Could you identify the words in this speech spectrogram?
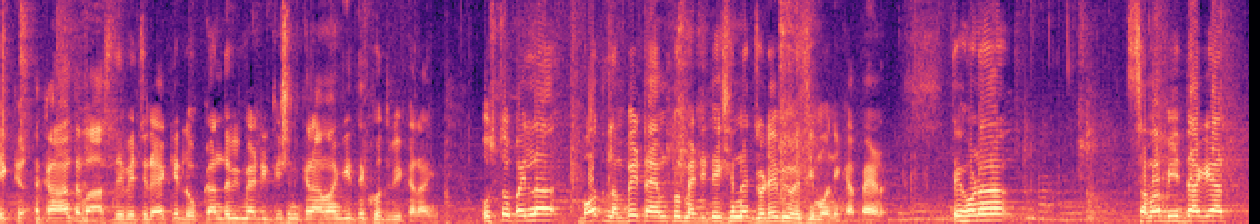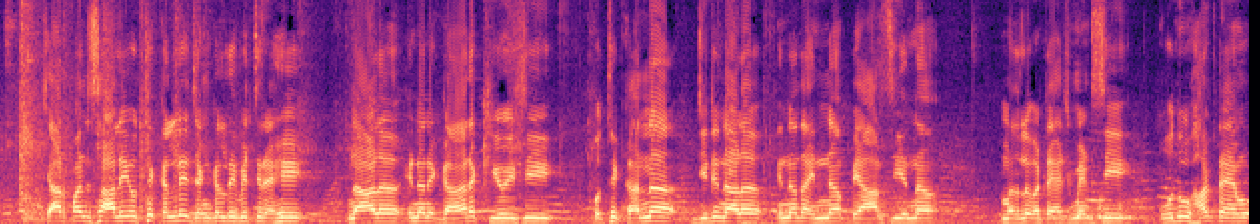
ਇੱਕ ਇਕਾਂਤਵਾਸ ਦੇ ਵਿੱਚ ਰਹਿ ਕੇ ਲੋਕਾਂ ਦਾ ਵੀ ਮੈਡੀਟੇਸ਼ਨ ਕਰਾਵਾਂਗੀ ਤੇ ਖੁਦ ਵੀ ਕਰਾਂਗੀ। ਉਸ ਤੋਂ ਪਹਿਲਾਂ ਬਹੁਤ ਲੰਬੇ ਟਾਈਮ ਤੋਂ ਮੈਡੀਟੇਸ਼ਨ ਨਾਲ ਜੁੜੇ ਵੀ ਹੋਏ ਸੀ ਮੋਨਿਕਾ ਭੈਣ। ਤੇ ਹੁਣ ਸਮਾਂ ਬੀਤਦਾ ਗਿਆ 4-5 ਸਾਲ ਇਹ ਉੱਥੇ ਇਕੱਲੇ ਜੰਗਲ ਦੇ ਵਿੱਚ ਰਹੇ, ਨਾਲ ਇਹਨਾਂ ਨੇ ਗਾਂ ਰੱਖੀ ਹੋਈ ਸੀ, ਉੱਥੇ ਕਾਨਾ ਜਿਹਦੇ ਨਾਲ ਇਹਨਾਂ ਦਾ ਇੰਨਾ ਪਿਆਰ ਸੀ, ਇੰਨਾ ਮਤਲਬ ਅਟੈਚਮੈਂਟ ਸੀ, ਉਦੋਂ ਹਰ ਟਾਈਮ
